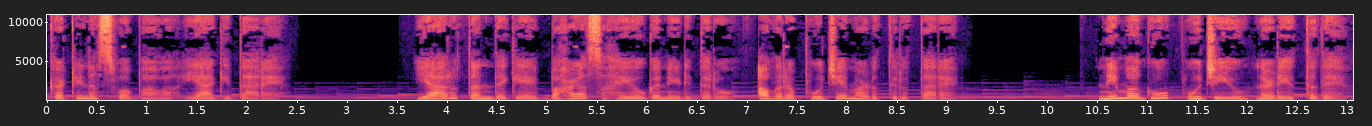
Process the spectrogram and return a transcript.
ಕಠಿಣ ಸ್ವಭಾವಯಾಗಿದ್ದಾರೆ. ಯಾರು ತಂದೆಗೆ ಬಹಳ ಸಹಯೋಗ ನೀಡಿದ್ದರೋ ಅವರ ಪೂಜೆ ಮಾಡುತ್ತಿರುತ್ತಾರೆ. ನಿಮಗೂ ಪೂಜೆಯು ನಡೆಯುತ್ತದೆ.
